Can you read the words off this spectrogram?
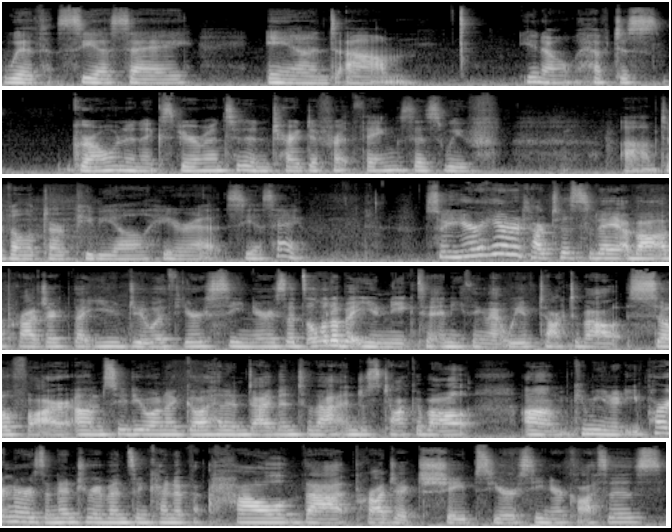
with CSA and um, you know, have just grown and experimented and tried different things as we've um, developed our PBL here at CSA. So, you're here to talk to us today about a project that you do with your seniors that's a little bit unique to anything that we've talked about so far. Um, so, do you want to go ahead and dive into that and just talk about um, community partners and entry events and kind of how that project shapes your senior classes?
